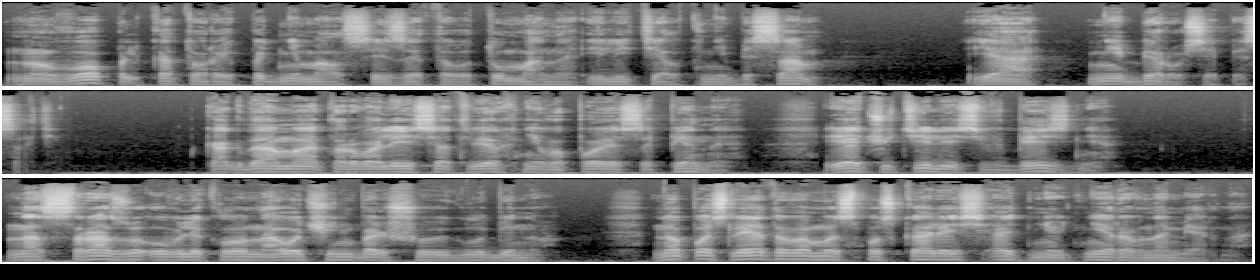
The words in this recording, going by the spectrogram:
Но вопль, который поднимался из этого тумана и летел к небесам, я не берусь описать. Когда мы оторвались от верхнего пояса пены и очутились в бездне, нас сразу увлекло на очень большую глубину. Но после этого мы спускались отнюдь неравномерно.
